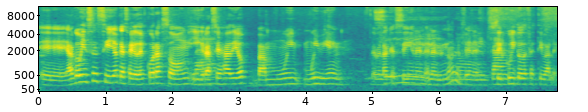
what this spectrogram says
eh, algo bien sencillo que salió del corazón y gracias a Dios va muy, muy bien. De verdad que sí, en el, en el, ¿no? no, en el circuito de festivales.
